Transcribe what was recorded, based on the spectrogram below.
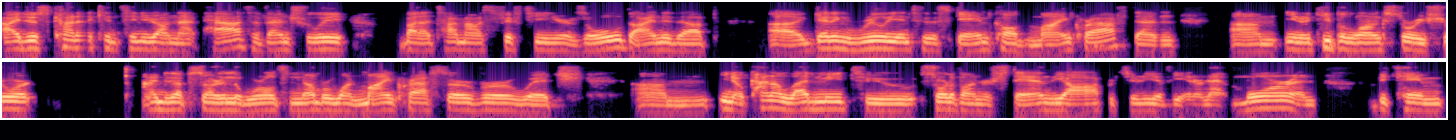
I just kind of continued on that path. Eventually, by the time I was 15 years old, I ended up uh, getting really into this game called Minecraft. And, um, you know, to keep a long story short, I ended up starting the world's number one Minecraft server, which um, you know, kind of led me to sort of understand the opportunity of the internet more and became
